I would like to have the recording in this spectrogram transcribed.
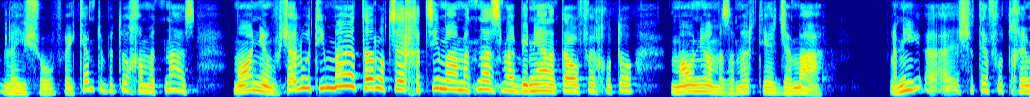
ליישוב, והקמתי בתוך המתנ"ס מעון יום. שאלו אותי, מה אתה רוצה? חצי מהמתנ"ס מהבניין אתה הופך אותו מעון יום. אז אמרתי, יא ג'מאעה, אני אשתף אתכם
